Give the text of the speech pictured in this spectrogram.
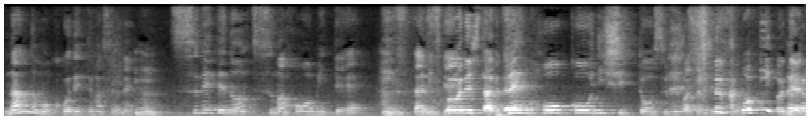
何度もここで言ってますよね、うん。全てのスマホを見てインスタ見てそうでしたね全方向に嫉妬する私ですすごいよね。だか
